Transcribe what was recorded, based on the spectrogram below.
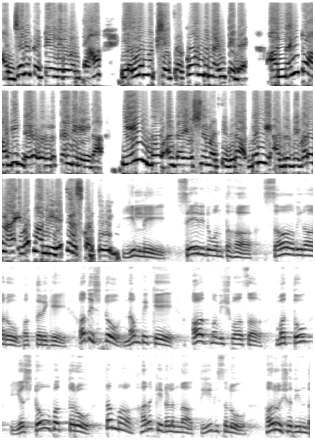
ಅಜ್ಜನಕಟ್ಟೆಯಲ್ಲಿರುವಂತಹ ಎಲ್ಲಮ್ಮ ಕ್ಷೇತ್ರಕ್ಕೂ ಒಂದು ನಂಟಿದೆ. ಆ ನಂಟು ಆಗಿದ್ದೆ ಒಂದು ಕಲ್ಲಿನಿಂದ ಏನಿದು ಅಂತ ಯೋಚನೆ ಮಾಡ್ತಿದ್ದೀರಾ? ಬನ್ನಿ, ಅದ್ರ ವಿವರನ ಇವತ್ ನಾವು ನಿಮ್ಗೆ ತಿಳಿಸ್ಕೊಡ್ತೀವಿ. ಇಲ್ಲಿ ಸೇರಿರುವಂತಹ ಸಾವಿರಾರು ಭಕ್ತರಿಗೆ ಅದೆಷ್ಟೋ ನಂಬಿಕೆ ಆತ್ಮವಿಶ್ವಾಸ ಮತ್ತು ಎಷ್ಟೋ ಭಕ್ತರು ತಮ್ಮ ಹರಕೆಗಳನ್ನು ತೀರಿಸಲು ಹರುಷದಿಂದ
